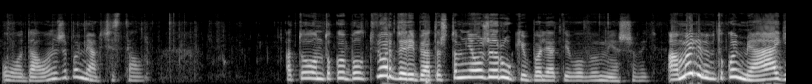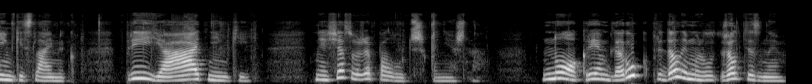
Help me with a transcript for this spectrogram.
О, да, он уже помягче стал. А то он такой был твердый, ребята, что мне уже руки болят его вымешивать. А мы любим такой мягенький слаймик. Приятненький. Не, сейчас уже получше, конечно. Но крем для рук придал ему жел- желтизны.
